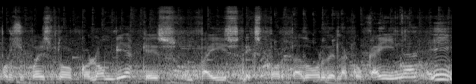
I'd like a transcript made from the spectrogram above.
por supuesto, Colombia, que es un país exportador de la cocaína, y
